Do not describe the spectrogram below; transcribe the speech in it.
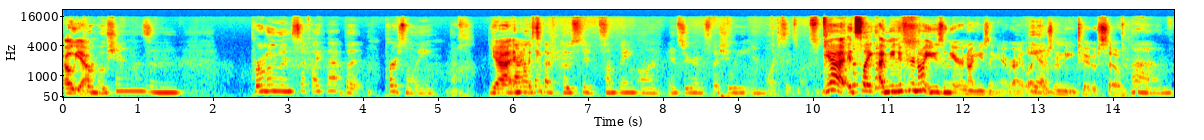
oh yeah, promotions and promo and stuff like that. But personally, ugh. Yeah, Like, and I don't think I've posted something on Instagram, especially in like six months. yeah, it's like I mean, if you're not using it, you're not using it, right? Like Yeah. there's no need to. So Um,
